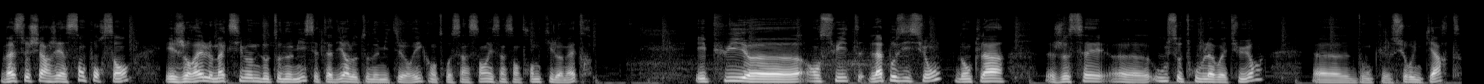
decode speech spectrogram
va se charger à 100% et j'aurai le maximum d'autonomie, c'est-à-dire l'autonomie théorique entre 500 et 530 km. Et puis euh, ensuite, la position. Donc là, je sais euh, où se trouve la voiture, euh, donc sur une carte.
